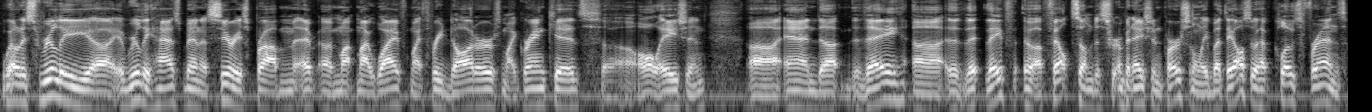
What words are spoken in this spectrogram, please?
Well, it's really uh, it really has been a serious problem. Uh, my, my, wife, my three daughters, my grandkids, uh, all Asian, uh, and uh, they uh, they've felt some discrimination personally, but they also have close friends,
